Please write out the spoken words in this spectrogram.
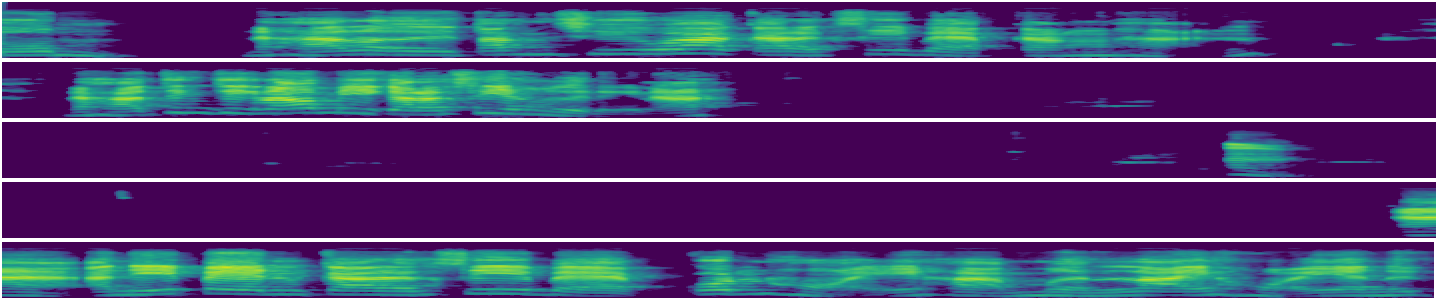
ลมนะคะ เราเลยตั้งชื่อว่ากาแล็กซีแบบกังหันนะคะ จริง ๆ แล้วมีกาแล็กซีอย่างอื่นอีกนะอ่า อันนี้เป็นกาแล็กซี่แบบก้นหอยค่ะ เหมือนลายหอยอนึก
